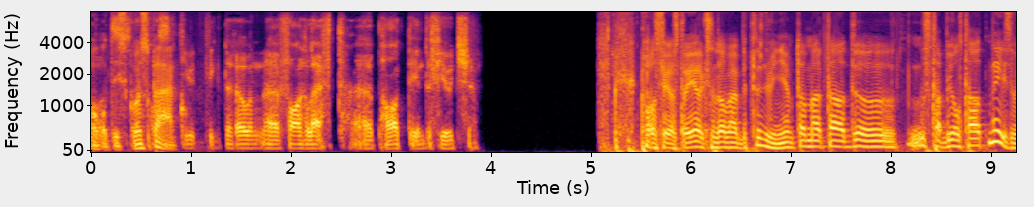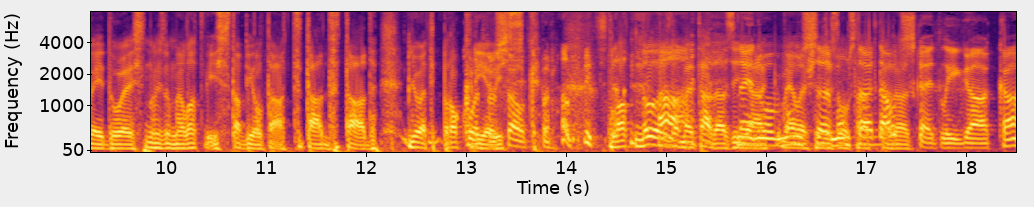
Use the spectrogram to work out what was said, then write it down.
politisko spēku pick their own uh, far left uh, party in the future. Klausījos to ierakstu, domāju, bet viņiem tomēr tāda uh, stabilitāte neizveidojas. Nu, es domāju, Latvijas stabilitāte tāda, tāda ļoti prokrieviska. Lat, nu, es domāju, tādā ziņā, Nē, nu, mums, mums tā ir daudz skaitlīgāka,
